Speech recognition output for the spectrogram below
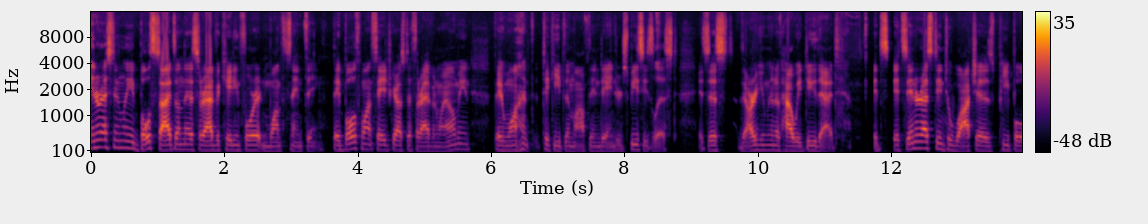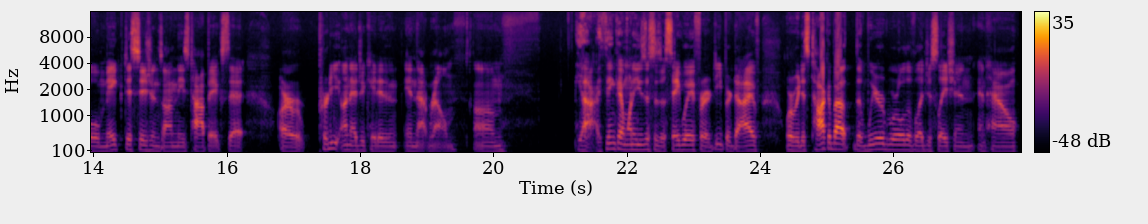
Interestingly, both sides on this are advocating for it and want the same thing. They both want sage grouse to thrive in Wyoming. They want to keep them off the endangered species list. It's just the argument of how we do that. It's, it's interesting to watch as people make decisions on these topics that are pretty uneducated in, in that realm. Um, yeah, I think I want to use this as a segue for a deeper dive where we just talk about the weird world of legislation and how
